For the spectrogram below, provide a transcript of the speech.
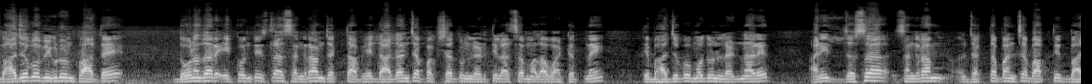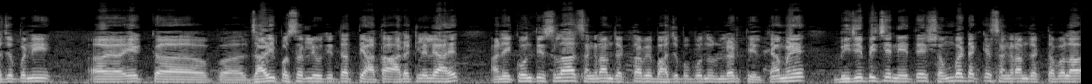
भाजप बिघडून पाहतंय दोन हजार एकोणतीसला संग्राम जगताप हे दादांच्या पक्षातून लढतील असं मला वाटत नाही. ते भाजपमधून लढणार आहेत. आणि जसं संग्राम जगतापांच्या बाबतीत भाजपने एक जाळी पसरली होती त्यात ते आता अडकलेले आहेत. आणि एकोणतीसला संग्राम जगताप हे भाजपमधून लढतील. त्यामुळे बीजेपीचे नेते शंभर टक्के संग्राम जगतापाला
